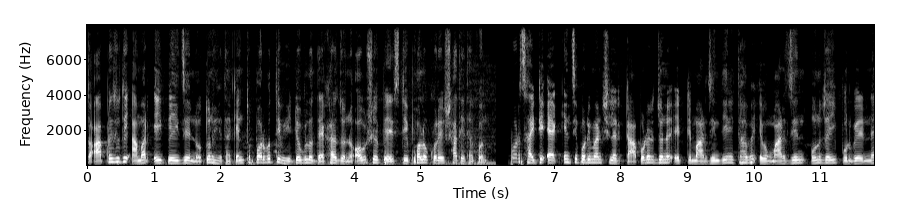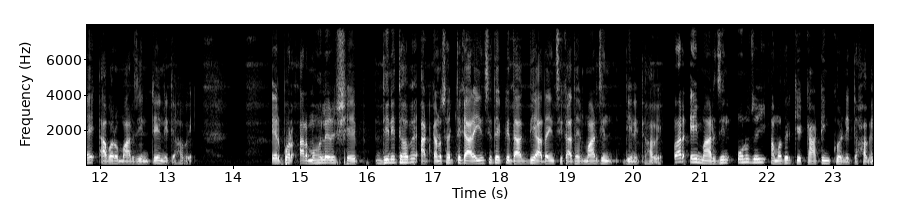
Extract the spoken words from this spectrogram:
তো আপনি যদি আমার এই পেজে নতুন হয়ে থাকেন, তো পরবর্তী ভিডিওগুলো দেখার জন্য অবশ্যই পেজটি ফলো করে সাথে থাকুন। এরপর সাইডে এক ইঞ্চি পরিমাণ সেলের কাপড়ের জন্য একটি মার্জিন দিয়ে নিতে হবে এবং মার্জিন অনুযায়ী পূর্বের ন্যায় আবারও মার্জিন টেনে নিতে হবে। এরপর আরমহলের শেপ দিয়ে নিতে হবে, আটকানো সাইড থেকে আড়াই ইঞ্চিতে একটি দাগ দিয়ে আধা ইঞ্চি কাঁধের মার্জিন দিয়ে নিতে হবে। এবার এই মার্জিন অনুযায়ী আমাদেরকে কাটিং করে নিতে হবে।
